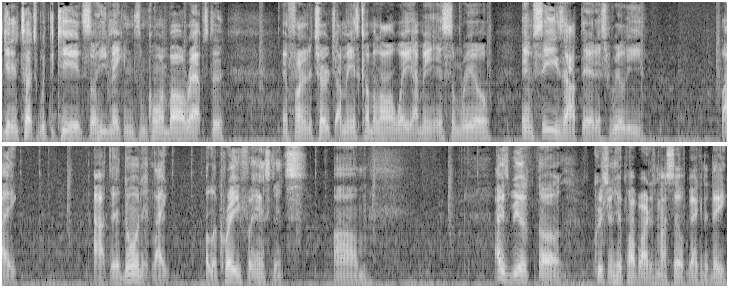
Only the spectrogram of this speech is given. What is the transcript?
get in touch with the kids, so he making some cornball raps to in front of the church. I mean, it's come a long way. I mean, it's some real MCs out there that's really like out there doing it, like a Lecrae, for instance. Um, I used to be a, a Christian hip hop artist myself back in the day.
